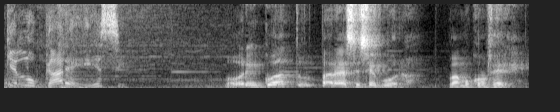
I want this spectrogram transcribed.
Que lugar é esse? Por enquanto, parece seguro. Vamos conferir.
